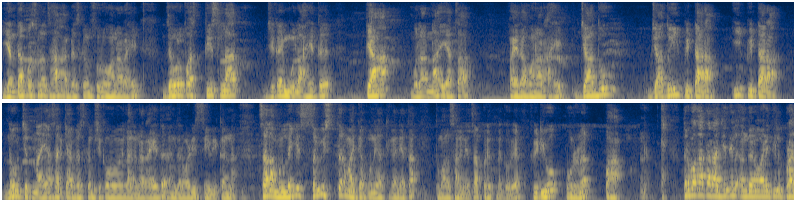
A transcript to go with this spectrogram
यंदापासूनच हा अभ्यासक्रम सुरू होणार आहे. जवळपास तीस लाख जे काही मुलं आहेत त्या मुलांना याचा फायदा होणार आहे. जादू जादुई पिटारा ई पिटारा नवचेतना यासारखे अभ्यासक्रम शिकवावे लागणार आहेत अंगणवाडी सेविकांना. चला मग लगेच सविस्तर माहिती आपण या ठिकाणी आता तुम्हाला सांगण्याचा प्रयत्न करूया. व्हिडिओ पूर्ण पहा. तर बघा आता राज्यातील अंगणवाडीतील प्रा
